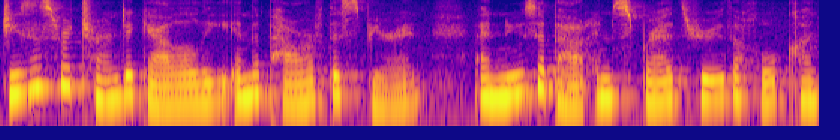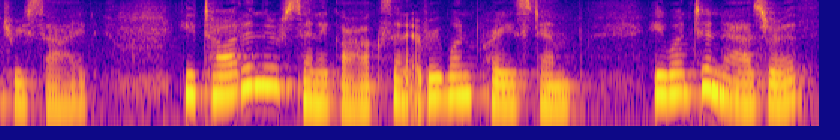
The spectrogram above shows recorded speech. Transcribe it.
Jesus returned to Galilee in the power of the Spirit, and news about him spread through the whole countryside. He taught in their synagogues, and everyone praised him. He went to Nazareth,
